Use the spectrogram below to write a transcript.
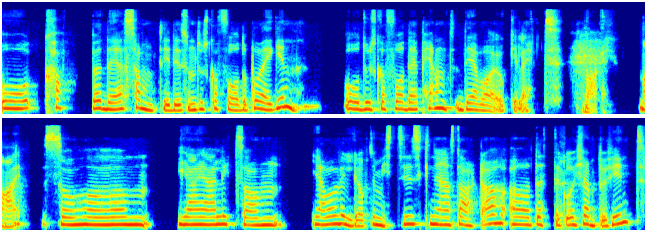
Og kappe det samtidig som du skal få det på veggen, og du skal få det pent, det var jo ikke lett. Nei. Nei, så um, jeg er litt sånn Jeg var veldig optimistisk når jeg starta, og dette går kjempefint.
